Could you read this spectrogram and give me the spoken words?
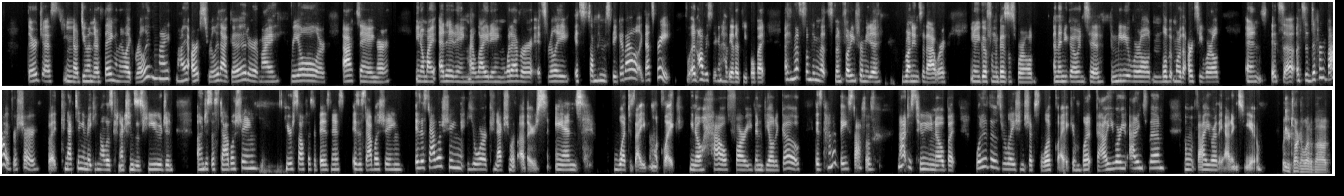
they're just you know doing their thing and they're like really? My my art's really that good or my real or acting or you know my editing my lighting whatever. It's really it's something to speak about. Like that's great. And obviously you're gonna have the other people but i think that's something that's been funny for me to run into that where you know you go from the business world and then you go into the media world and a little bit more the artsy world and it's a it's a different vibe for sure but connecting and making all those connections is huge. And um, just establishing yourself as a business is establishing is establishing your connection with others. And what does that even look like? You know how far you're going to be able to go is kind of based off of not just who you know but what do those relationships look like? And what value are you adding to them? And what value are they adding to you? Well you're talking a lot about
